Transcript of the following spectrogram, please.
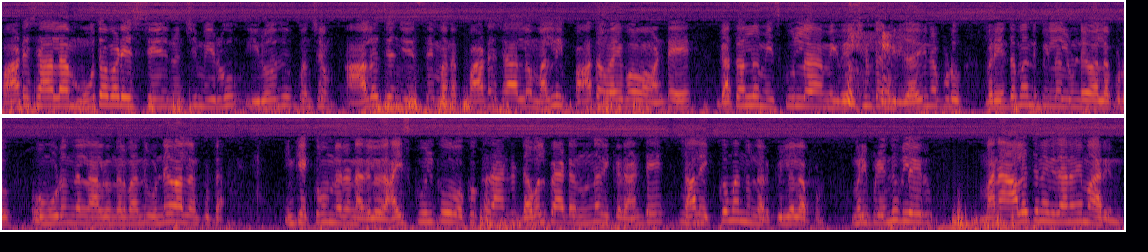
పాఠశాల మూతబడే స్టేజ్ నుంచి మీరు ఈరోజు కొంచెం ఆలోచన చేస్తే మన పాఠశాలలో మళ్ళీ పాత వైభవం అంటే గతంలో మీ స్కూల్లో మీకు తెలిసి ఉంటుంది మీరు చదివినప్పుడు మరి ఎంతమంది పిల్లలు ఉండేవాళ్ళు అప్పుడు ఓ మూడు వందల నాలుగు వందల మంది ఉండేవాళ్ళు అనుకుంటా. ఇంకెక్కువ ఉన్నారని నాకు తెలియదు. హై స్కూల్కు ఒక్కొక్క దాంట్లో డబుల్ ప్యాటర్న్ ఉన్నది ఇక్కడ. అంటే చాలా ఎక్కువ మంది ఉన్నారు పిల్లలు అప్పుడు. మరి ఇప్పుడు ఎందుకు లేరు? మన ఆలోచన విధానమే మారింది.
